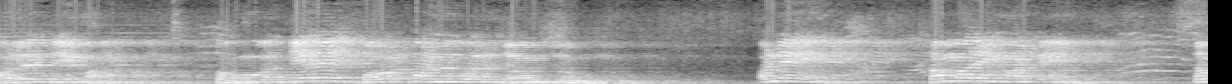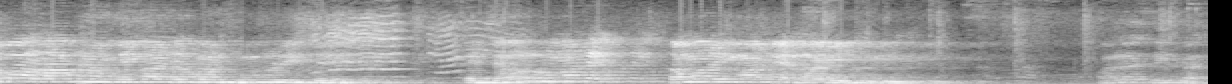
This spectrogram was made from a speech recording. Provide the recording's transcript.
ભલે તે હું અત્યારે ધોળકાનગર જાઉં છું. અને તમારી માટે સવા લાખના મેગા જરૂરી છે. એ જરૂર માટે તમારી માટે લાવી છું. ભલે દીકરા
